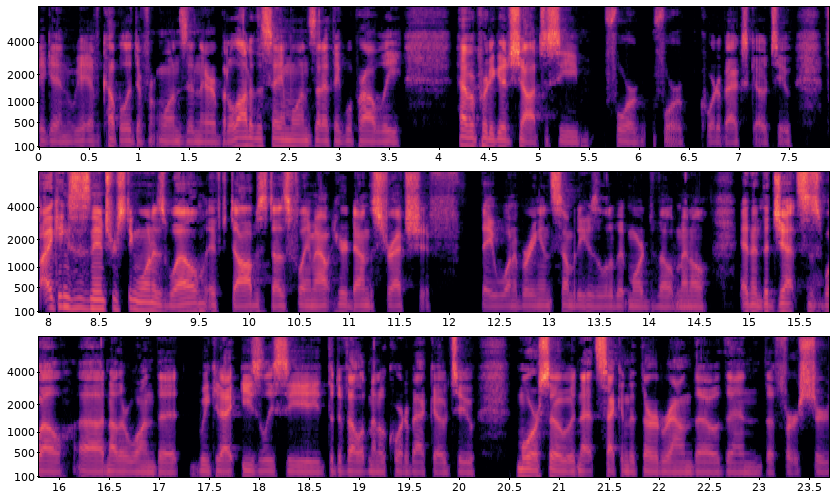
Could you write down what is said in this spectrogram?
again, we have a couple of different ones in there, but a lot of the same ones that I think will probably have a pretty good shot to see four four quarterbacks go to. Vikings is an interesting one as well. If Dobbs does flame out here down the stretch, if they want to bring in somebody who's a little bit more developmental. And then the Jets as well, uh, another one that we could easily see the developmental quarterback go to, more so in that second to third round though than the first or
